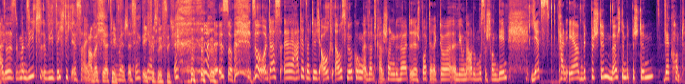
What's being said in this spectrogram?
Also ja. man sieht, wie wichtig es eigentlich aber kreativ. den Menschen ist. Ja, kreativ. Ich find's witzig. ist so. So, und das äh, hat jetzt natürlich auch Auswirkungen. Also wir haben es gerade schon gehört, der Sportdirektor Leonardo musste schon gehen. Jetzt kann er mitbestimmen, möchte mitbestimmen, wer kommt.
